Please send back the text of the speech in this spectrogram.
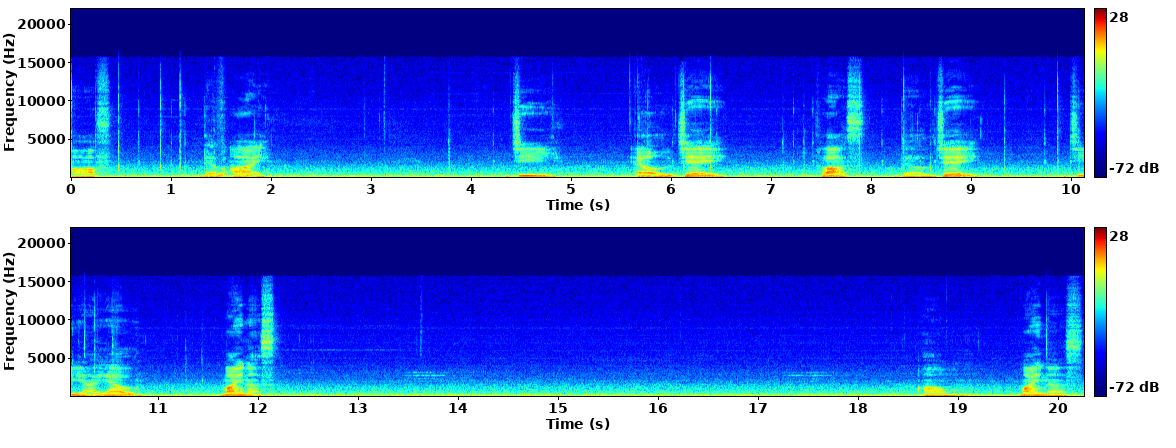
of del i g l j plus del j g i l minus um, minus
